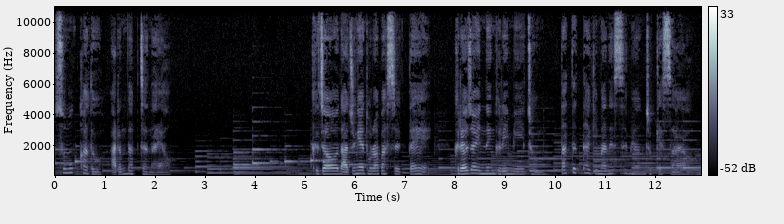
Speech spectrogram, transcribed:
수묵화도 아름답잖아요. 그저 나중에 돌아봤을 때 그려져 있는 그림이 좀 따뜻하기만 했으면 좋겠어요.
